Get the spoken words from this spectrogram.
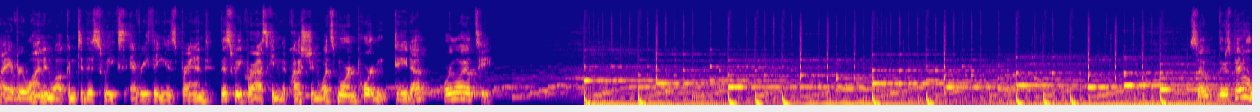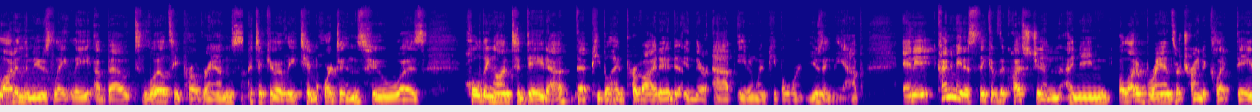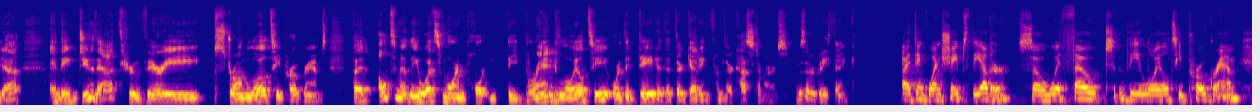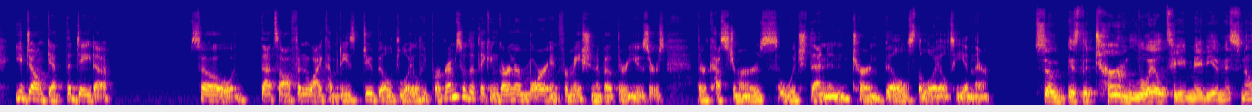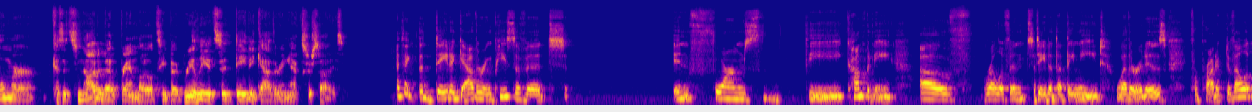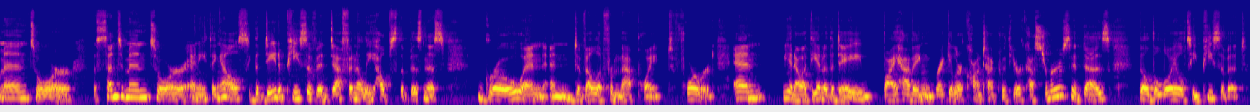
Hi, everyone, and welcome to this week's Everything is Brand. This week, we're asking the question what's more important, data or loyalty? So, there's been a lot in the news lately about loyalty programs, particularly Tim Hortons, who was holding on to data that people had provided in their app, even when people weren't using the app. And it kind of made us think of the question. I mean, a lot of brands are trying to collect data and they do that through very strong loyalty programs. But ultimately, what's more important, the brand loyalty or the data that they're getting from their customers? What does everybody think? I think one shapes the other. So without the loyalty program, you don't get the data. So that's often why companies do build loyalty programs so that they can garner more information about their users, their customers, which then in turn builds the loyalty in there. So is the term loyalty maybe a misnomer because it's not about brand loyalty, but really it's a data gathering exercise? I think the data gathering piece of it informs the company of relevant data that they need, whether it is for product development or sentiment or anything else. The data piece of it definitely helps the business grow and, and develop from that point forward. And you know, at the end of the day, by having regular contact with your customers, it does build the loyalty piece of it.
